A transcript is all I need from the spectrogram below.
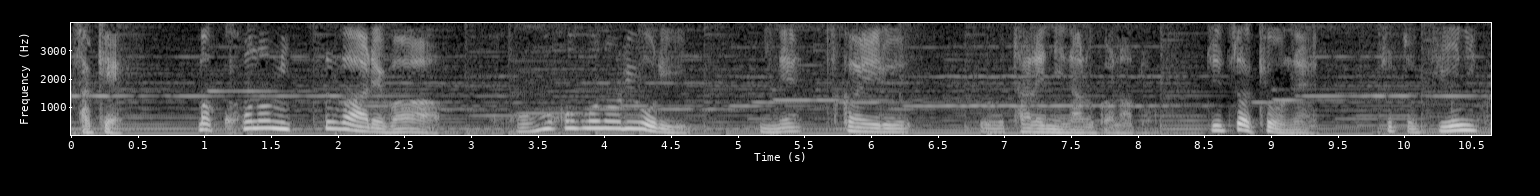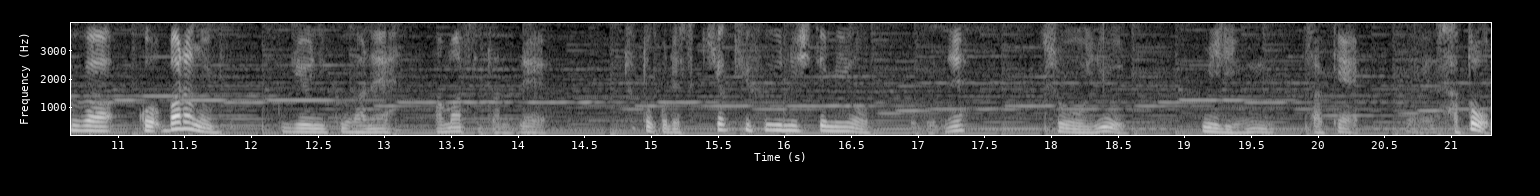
酒。まあ、この3つがあれば、ほぼほぼの料理にね、使えるタレになるかなと。実は今日ね、ちょっと牛肉が、こう、バラの牛肉がね、余ってたんで、ちょっとこれすき焼き風にしてみようってことでね、醤油、みりん、酒、えー砂糖で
